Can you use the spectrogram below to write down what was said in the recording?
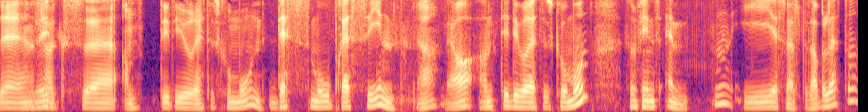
Det er en slags eh, antidiuretisk hormon. Desmopressin, Ja. ja, antidiuretisk hormon, som fins enten i smeltetabletter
